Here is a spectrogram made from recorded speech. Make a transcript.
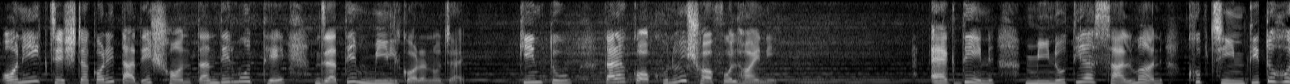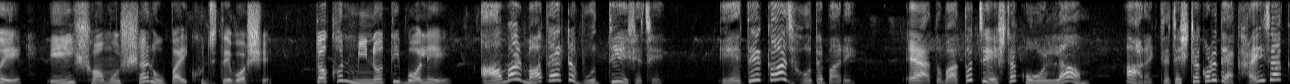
অনেক চেষ্টা করে তাদের সন্তানদের মধ্যে যাতে মিল করানো যায়। কিন্তু তারা কখনোই সফল হয়নি। একদিন মিনতি আর সালমান খুব চিন্তিত হয়ে এই সমস্যার উপায় খুঁজতে বসে। তখন মিনতি বলে আমার মাথায় একটা বুদ্ধি এসেছে। এতে কাজ হতে পারে। এতবার তো চেষ্টা করলাম। আর একটা চেষ্টা করে দেখাই যাক।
